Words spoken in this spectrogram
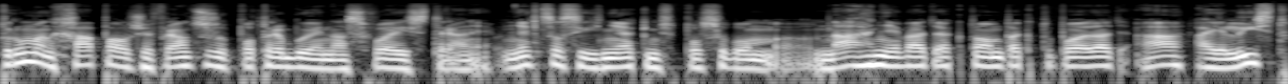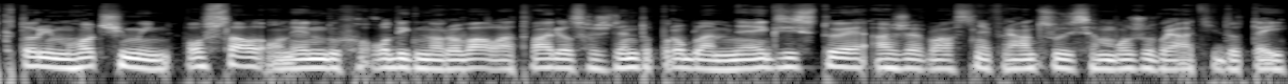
Truman chápal, že Francúzov potrebuje na svojej strane. Nechcel si ich nejakým spôsobom nahnevať, ak to mám takto povedať, a aj list, ktorý mu Ho Chi Minh poslal, on jednoducho odignoroval a tváril sa, že tento problém problém neexistuje a že vlastne Francúzi sa môžu vrátiť do tej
